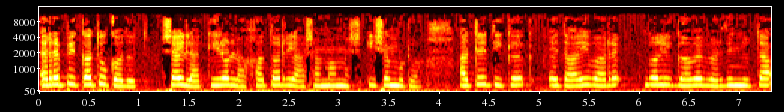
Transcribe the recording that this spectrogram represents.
Errepikatuko dut. Zaila, Kirola, Jatorria, San Mames, izenburua. Atletikek eta Ibarrek golik gabe berdinduta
